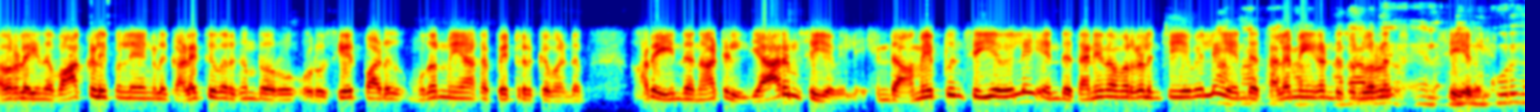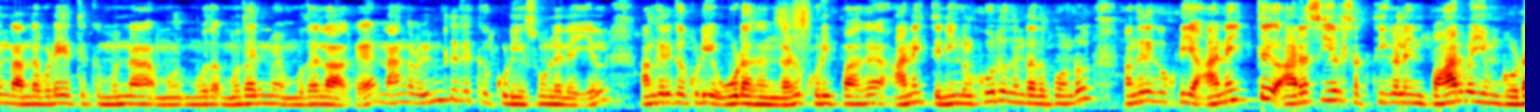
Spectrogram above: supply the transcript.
அவர்களை இந்த வாக்களிப்பு நிலையங்களுக்கு அழைத்து வருகின்ற ஒரு ஒரு செயற்பாடு முதன்மையாக பெற்றிருக்க வேண்டும். அதை இந்த நாட்டில் யாரும் செய்யவில்லை. எந்த அமைப்பும் செய்யவில்லை எந்த தனிநபர்களும் செய்யவில்லை எந்த தலைமை கண்டு சொல்வர்களும் செய்யவில்லை. கூறுகின்ற அந்த விடயத்துக்கு முன்னா முதன்மை முதலாக நாங்கள் இன்று இருக்கக்கூடிய சூழ்நிலையில் அங்கே இருக்கக்கூடிய ஊடகங்கள் குறிப்பாக அனைத்து நீங்கள் கூறுகின்றது போன்று அங்கே இருக்கக்கூடிய அனைத்து அரசியல் சக்திகளின் பார்வையும் கூட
